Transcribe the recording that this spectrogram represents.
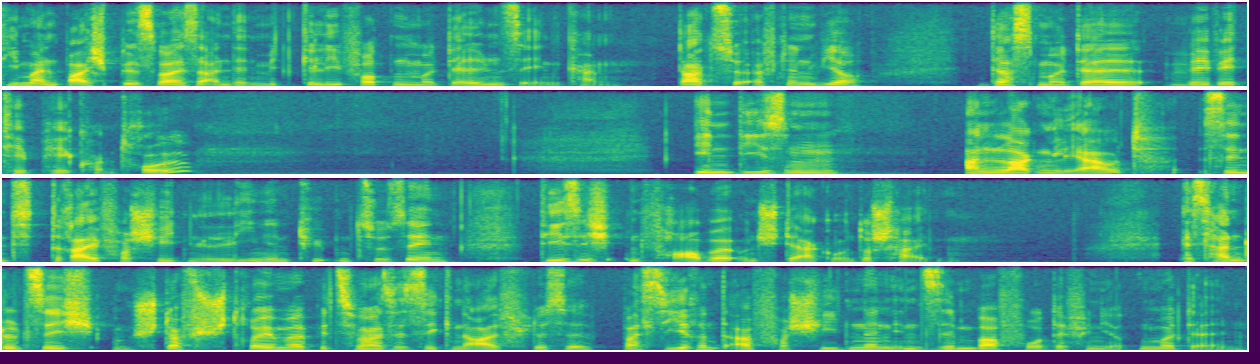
die man beispielsweise an den mitgelieferten Modellen sehen kann. Dazu öffnen wir das Modell WWTP Control. In diesem Anlagenlayout sind drei verschiedene Linientypen zu sehen, die sich in Farbe und Stärke unterscheiden. Es handelt sich um Stoffströme bzw. Signalflüsse basierend auf verschiedenen in Simba vordefinierten Modellen.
